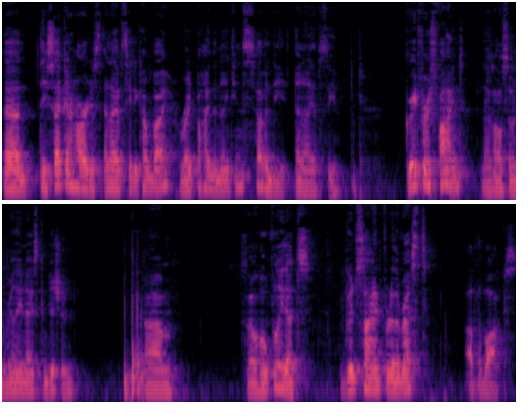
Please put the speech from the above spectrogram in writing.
And the second hardest NIFC to come by, right behind the 1970 NIFC. Great first find. And that's also in really nice condition. Um, so hopefully that's a good sign for the rest of the box.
